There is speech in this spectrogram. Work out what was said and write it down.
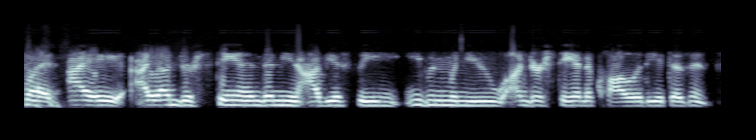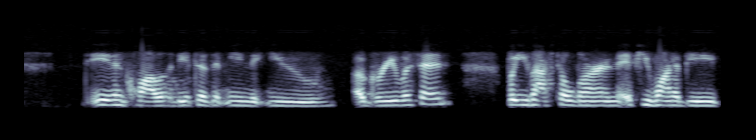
But I I understand. I mean, obviously, even when you understand equality, it doesn't inequality. It doesn't mean that you agree with it. But you have to learn if you want to be,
